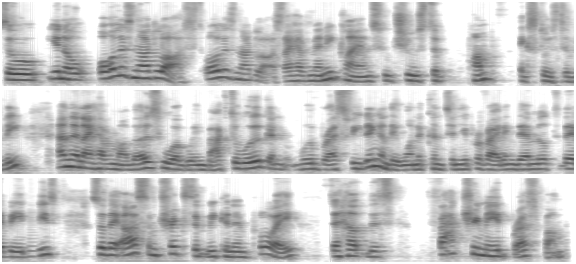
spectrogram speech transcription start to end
So, you know, all is not lost. All is not lost. I have many clients who choose to pump exclusively. And then I have mothers who are going back to work and were breastfeeding and they want to continue providing their milk to their babies. So there are some tricks that we can employ to help this factory made breast pump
